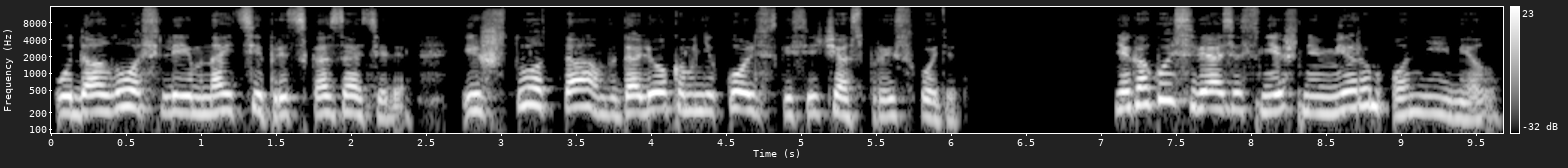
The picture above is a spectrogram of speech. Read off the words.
Удалось ли им найти предсказателя? И что там, в далеком Никольске, сейчас происходит? Никакой связи с внешним миром он не имел,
